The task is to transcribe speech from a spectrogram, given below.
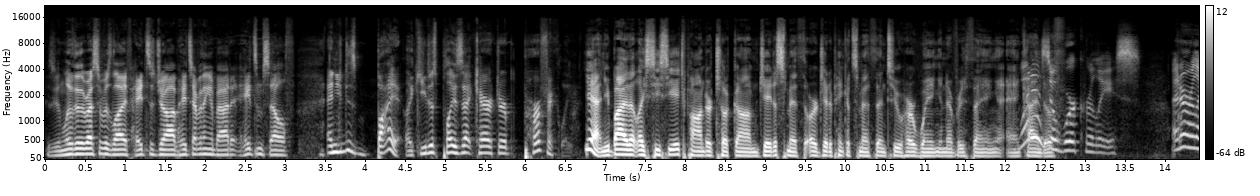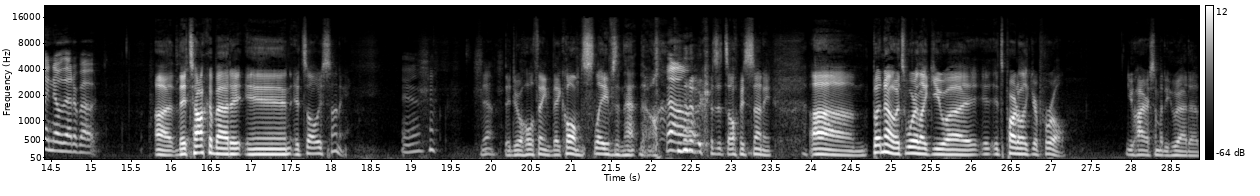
he's gonna live there the rest of his life. Hates his job, hates everything about it, hates himself, and you just buy it. Like he just plays that character perfectly. Yeah, and you buy that like CCH Pounder took um Jada Smith or Jada Pinkett Smith into her wing and everything, and What kind is of a work release? I don't really know that about. Uh, they talk about it in "It's Always Sunny." Yeah. Yeah, they do a whole thing. They call them slaves in that though, Oh. because it's always sunny. Um, but no, it's where like you, uh, it- it's part of like your parole. You hire somebody who had a,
